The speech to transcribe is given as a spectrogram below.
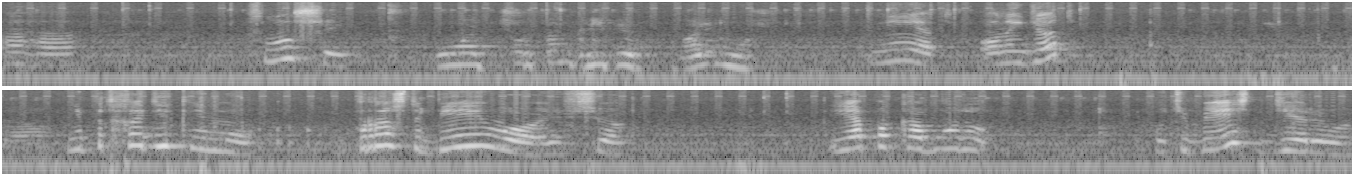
Ага. Слушай, О, черт, там крипер. Валим может. нет, он идет? Да. Не подходи к нему. Просто бей его и все. Я пока буду... У тебя есть дерево?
